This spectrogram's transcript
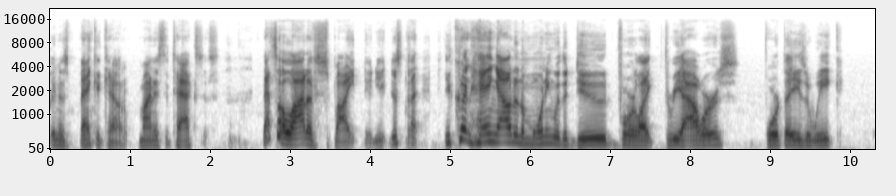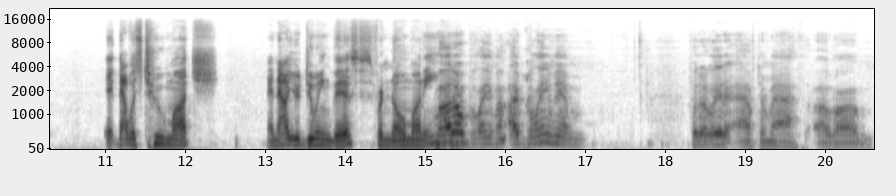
in his bank account minus the taxes. That's a lot of spite, dude. You just not, you couldn't hang out in the morning with a dude for like three hours, four days a week. It, that was too much, and now you're doing this for no money. Well, I don't blame him. I blame him for the later aftermath of um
